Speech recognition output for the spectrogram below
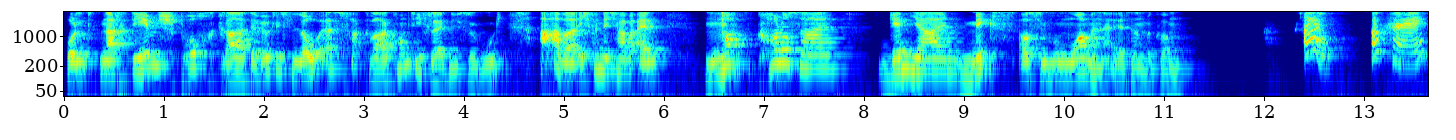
Und nach dem Spruch gerade, der wirklich low as fuck war, kommt die vielleicht nicht so gut. Aber ich finde, ich habe ein muah, kolossal genialen Mix aus dem Humor meiner Eltern bekommen. Oh, okay.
